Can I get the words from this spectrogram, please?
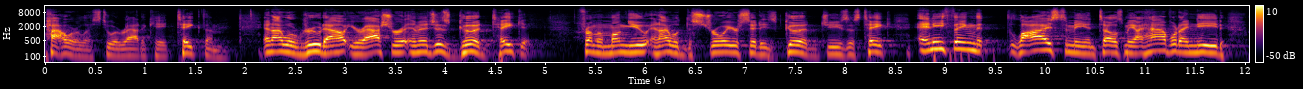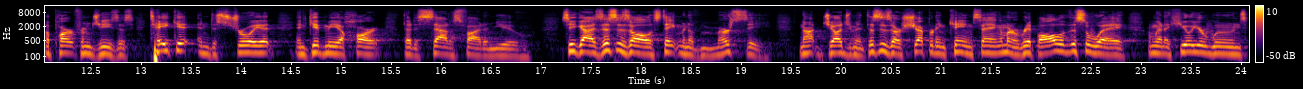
Powerless to eradicate. Take them. And I will root out your Asherah images. Good, take it from among you, and I will destroy your cities. Good, Jesus. Take anything that lies to me and tells me I have what I need apart from Jesus. Take it and destroy it and give me a heart that is satisfied in you. See, guys, this is all a statement of mercy, not judgment. This is our shepherding king saying, I'm going to rip all of this away. I'm going to heal your wounds,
